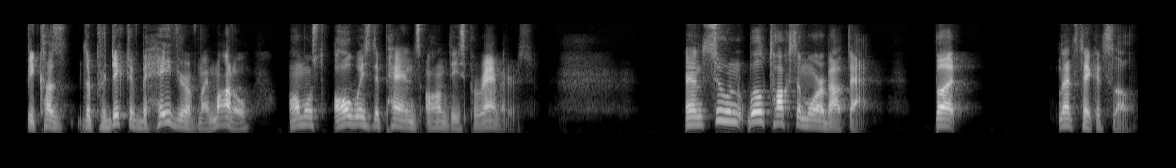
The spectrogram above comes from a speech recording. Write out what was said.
Because the predictive behavior of my model almost always depends on these parameters. And soon we'll talk some more about that. But let's take it slow.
